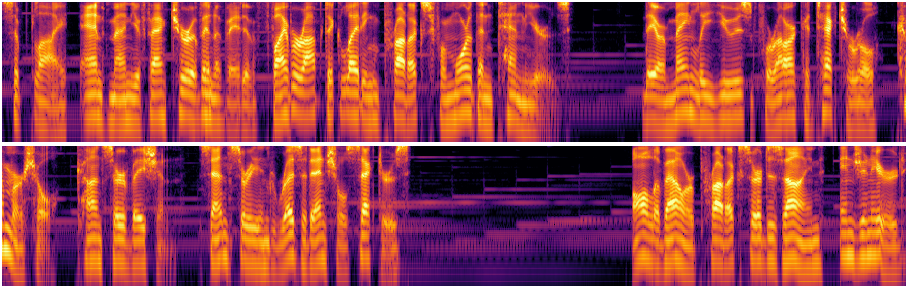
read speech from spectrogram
supply, and manufacture of innovative fiber optic lighting products for more than 10 years. They are mainly used for architectural, commercial, conservation, sensory and residential sectors. All of our products are designed, engineered,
